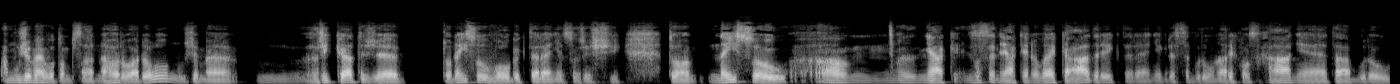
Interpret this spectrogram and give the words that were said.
A můžeme o tom psát nahoru a dolů, můžeme mm, říkat, že to nejsou volby, které něco řeší. To nejsou um, nějaké, zase nějaké nové kádry, které někde se budou narychlo schánět a budou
